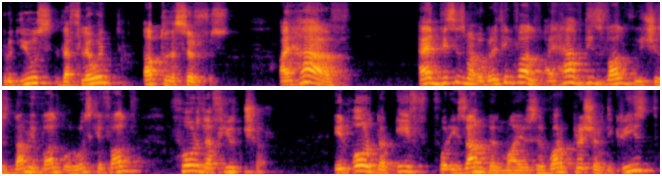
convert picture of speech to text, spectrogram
produce the fluid up to the surface. I have, and this is my operating valve, I have this valve, which is dummy valve or whiskey valve for the future. In order, if, for example, my reservoir pressure decreased,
